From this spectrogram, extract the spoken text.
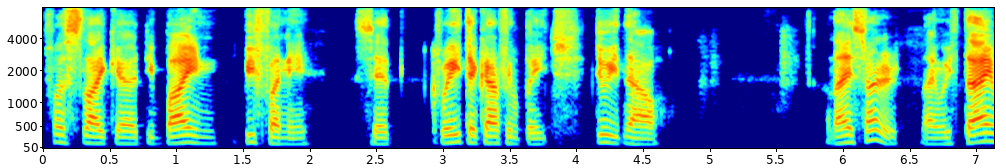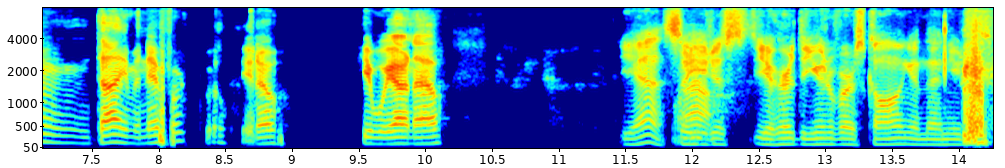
It was like a divine epiphany. Said, create a Garfield page. Do it now. And I started. And with time, time and effort, well, you know, here we are now. Yeah. So Wow. you just you heard the universe calling, and then you just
